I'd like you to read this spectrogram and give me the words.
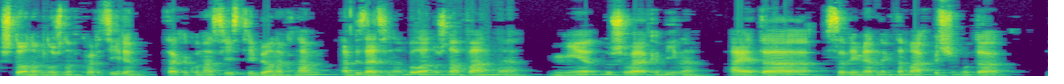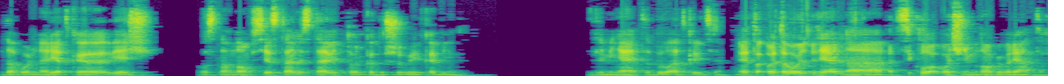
что нам нужно в квартире. Так как у нас есть ребенок, нам обязательно была нужна ванная, не душевая кабина. А это в современных домах почему-то довольно редкая вещь. В основном все стали ставить только душевые кабины. Для меня это было открытие. Это, это реально отсекло очень много вариантов.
